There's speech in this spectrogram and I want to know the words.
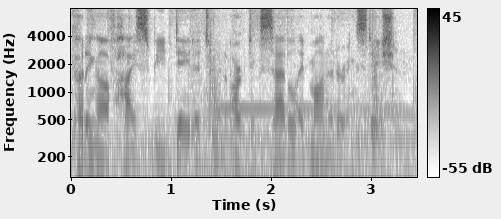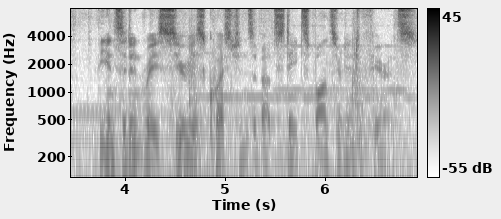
cutting off high-speed data to an Arctic satellite monitoring station. The incident raised serious questions about state-sponsored interference.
